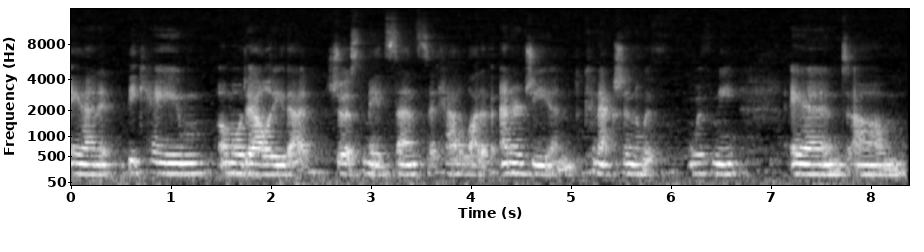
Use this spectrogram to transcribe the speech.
And it became a modality that just made sense. It had a lot of energy and connection with, with me. And um,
